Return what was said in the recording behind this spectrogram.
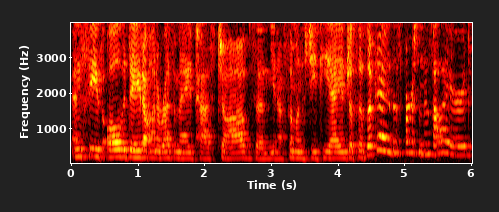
and sees all the data on a resume, past jobs and you know someone's GPA and just says, "Okay, this person is hired."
